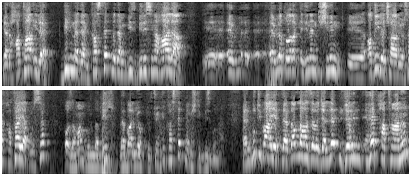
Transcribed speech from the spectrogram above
Yani hata ile bilmeden, kastetmeden biz birisine hala e, evlat olarak edinen kişinin e, adıyla çağırıyorsak, hata yapmışsak o zaman bunda bir vebal yoktur. Çünkü kastetmemiştik biz bunu. Yani bu tip ayetlerde Allah Azze ve Celle üzerinde hep hatanın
